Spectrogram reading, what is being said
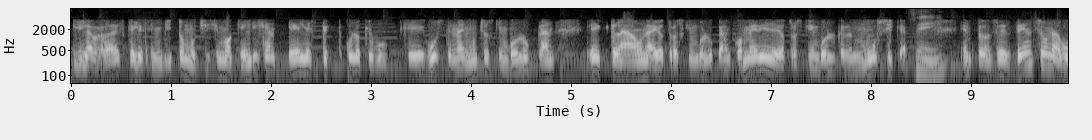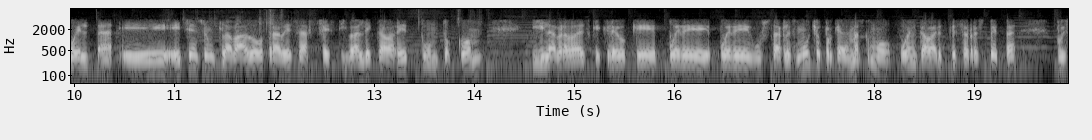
y la verdad es que les invito muchísimo a que elijan el espectáculo que, que gusten. Hay muchos que involucran eh, clown, hay otros que involucran comedia y hay otros que involucran música. Sí. Entonces, dense una vuelta, eh, échense un clavado otra vez a festivaldecabaret.com y la verdad es que creo que puede puede gustarles mucho porque además como buen cabaret que se respeta pues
